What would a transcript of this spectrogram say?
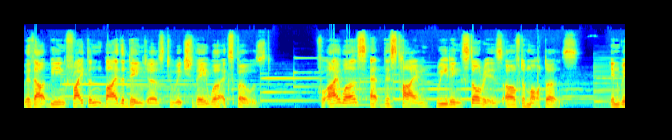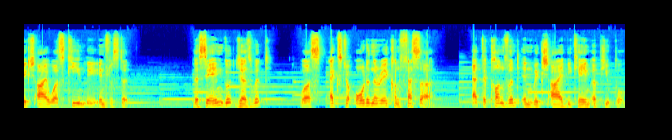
without being frightened by the dangers to which they were exposed. For I was at this time reading stories of the martyrs, in which I was keenly interested. The same good Jesuit was extraordinary confessor at the convent in which I became a pupil.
